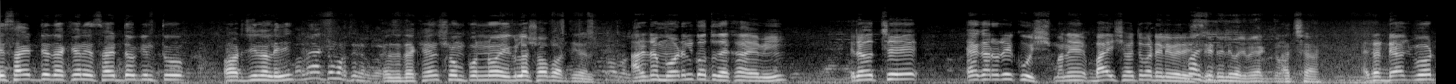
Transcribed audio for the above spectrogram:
এই সাইড দিয়ে দেখেন এই সাইড দিয়েও কিন্তু অরিজিনালি মানে দেখেন সম্পূর্ণ এগুলা সব অরিজিনাল আর এটা মডেল কত দেখায় আমি? এটা হচ্ছে এগারোর একুশ মানে বাইশে হয়তো বা ডেলিভারি বাইশে ডেলিভারি ভাই একদম। আচ্ছা এটা ড্যাশবোর্ড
